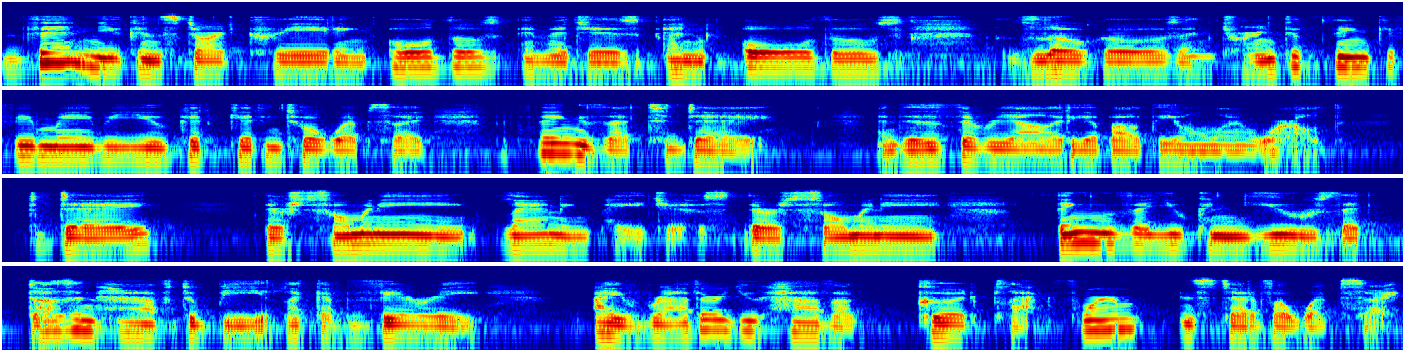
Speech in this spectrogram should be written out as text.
then you can start creating all those images and all those logos and trying to think if you maybe you could get into a website. The thing is that today, and this is the reality about the online world, today there's so many landing pages, there's so many things that you can use that doesn't have to be like a very I rather you have a good platform instead of a website.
